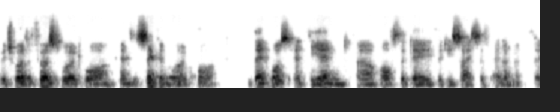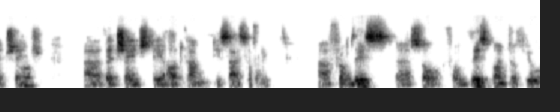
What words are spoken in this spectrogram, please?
which were the First World War and the Second World War, that was at the end uh, of the day the decisive element that changed uh, that changed the outcome decisively. Uh, from this, uh, so from this point of view,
